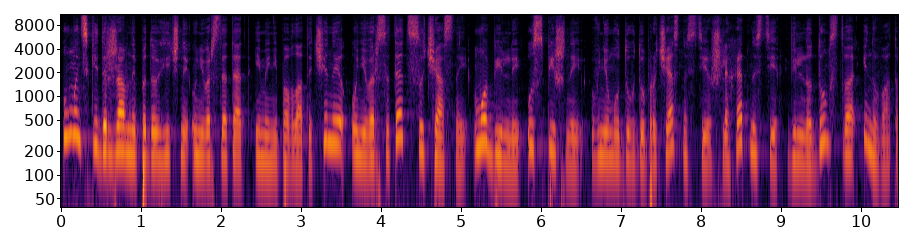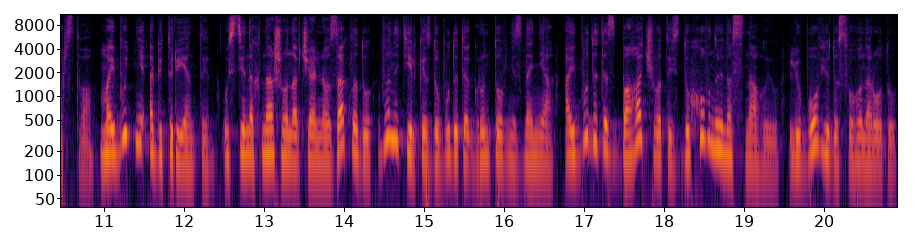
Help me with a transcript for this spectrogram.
Уманський державний педагогічний університет імені Павла Тичини університет сучасний, мобільний, успішний. В ньому дух доброчесності, шляхетності, вільнодумства і новаторства. Майбутні абітурієнти у стінах нашого навчального закладу ви не тільки здобудете ґрунтовні знання, а й будете збагачуватись духовною наснагою, любов'ю до свого народу,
